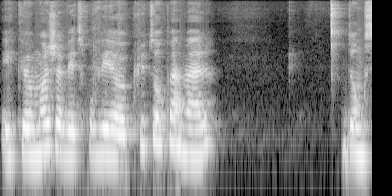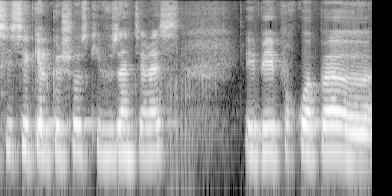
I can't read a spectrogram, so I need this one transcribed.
et que moi j'avais trouvé plutôt pas mal. Donc si c'est quelque chose qui vous intéresse, et eh bien pourquoi pas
